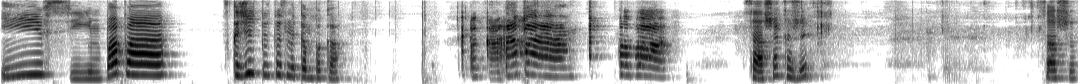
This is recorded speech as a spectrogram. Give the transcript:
і всім па-па! Скажіть підписникам пока. Пока. Папа. Папа. Саша, кажи. Саша.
